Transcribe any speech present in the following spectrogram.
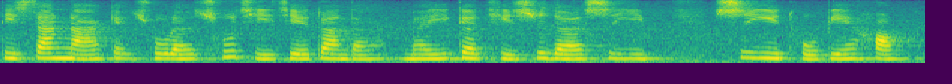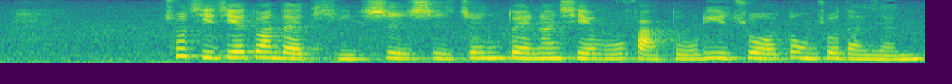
第三栏给出了初级阶段的每一个体式的示意示意图编号。初级阶段的体式是针对那些无法独立做动作的人，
